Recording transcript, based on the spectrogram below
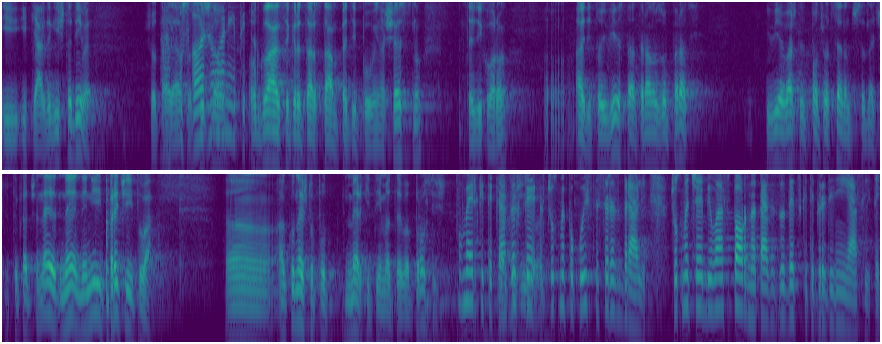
и, и тях да ги щадиме. Защото аз по свое желание питам. От главен секретар ставам 5.30-6, но тези хора... Айде, той и вие ставате рано за операции. И вие вашите почват 7 часа днечка. Така че не, не, не ни пречи и това. Ако нещо по мерките имате въпроси... По мерките казахте, чухме по кои сте се разбрали. Чухме, че е била спорна тази за детските градини и яслите.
